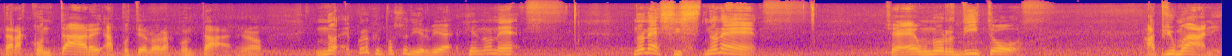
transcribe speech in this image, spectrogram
da raccontare, a poterlo raccontare. No? No, quello che posso dirvi è che non è, non è, non è, cioè è un ordito a più mani.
